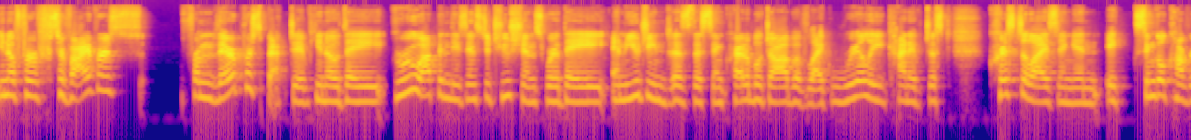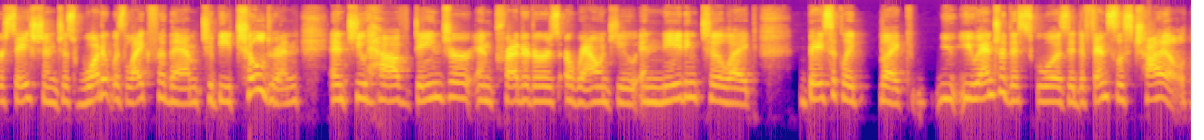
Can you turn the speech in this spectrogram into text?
you know, for survivors from their perspective, you know, they grew up in these institutions where they, and Eugene does this incredible job of like really kind of just crystallizing in a single conversation just what it was like for them to be children and to have danger and predators around you and needing to like basically like you you enter this school as a defenseless child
